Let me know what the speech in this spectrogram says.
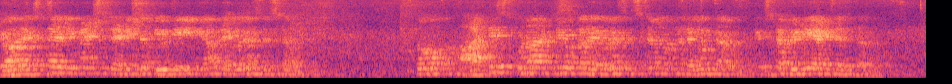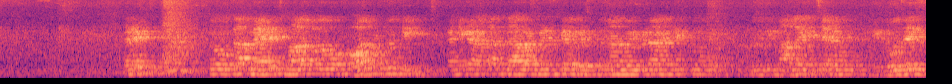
your extra elements is addition beauty in your regular system so artist కూడా అంటే ఒక రెగ్యులర్ సిస్టమ్ ఒక రెగ్యులర్ ఉంటారు ఎక్స్ట్రా బ్యూటీ యాడ్ చేస్తారు. కరెక్ట్ సో ఒక మ్యారేజ్ హాల్ హాల్ ఉంటుంది. కానీ ఇక్కడ అక్కడ దావట్ వేసుకొని వేస్తున్నారు ఇక్కడ అంటే మీకు మాల ఇచ్చారు. ఈ roses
